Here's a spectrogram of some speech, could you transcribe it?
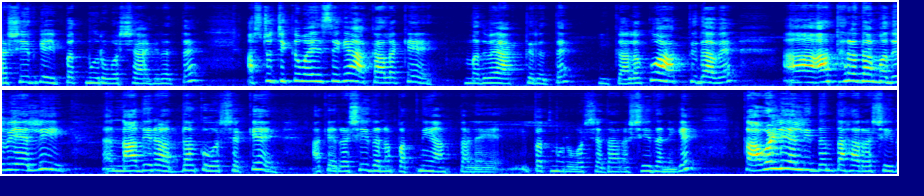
ರಶೀದ್ಗೆ ಇಪ್ಪತ್ತ್ಮೂರು ವರ್ಷ ಆಗಿರುತ್ತೆ. ಅಷ್ಟು ಚಿಕ್ಕ ವಯಸ್ಸಿಗೆ ಆ ಕಾಲಕ್ಕೆ ಮದುವೆ ಆಗ್ತಿರುತ್ತೆ. ಈ ಕಾಲಕ್ಕೂ ಆಗ್ತಿದ್ದಾವೆ ಆ ಥರದ ಮದುವೆಯಲ್ಲಿ ನಾದಿರ ಹದಿನಾಲ್ಕು ವರ್ಷಕ್ಕೆ ಆಕೆ ರಶೀದನ ಪತ್ನಿ ಆಗ್ತಾಳೆ ಇಪ್ಪತ್ತ್ಮೂರು ವರ್ಷದ ರಶೀದನಿಗೆ. ಕಾವಳ್ಳಿಯಲ್ಲಿದ್ದಂತಹ ರಶೀದ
